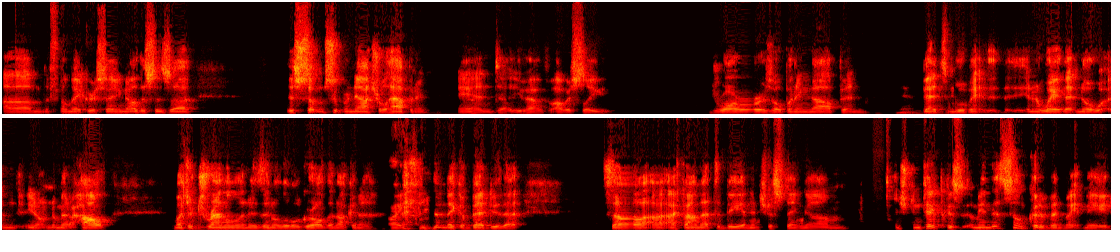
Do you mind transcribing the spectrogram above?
um, the filmmaker is saying no, this is uh, there's something supernatural happening, and uh, you have obviously drawers opening up and Yeah. beds moving in a way that no you know no matter how much adrenaline is in a little girl they're not going right. to make a bed do that so I, I found that to be an interesting um, interesting take because i mean this film could have been made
